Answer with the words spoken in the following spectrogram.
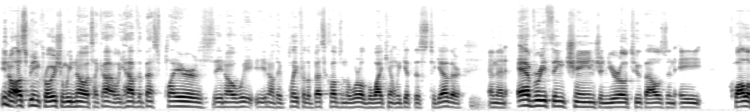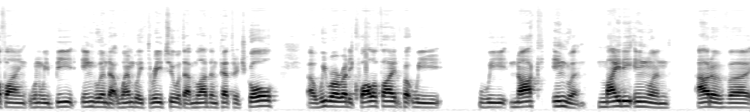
you know, us being Croatian, we know it's like, ah, oh, we have the best players. You know, we, you know, they play for the best clubs in the world, but why can't we get this together? And then everything changed in Euro 2008 qualifying when we beat England at Wembley 3 2 with that Mladen Petric goal. Uh, we were already qualified, but we we knock England, mighty England, out of uh,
